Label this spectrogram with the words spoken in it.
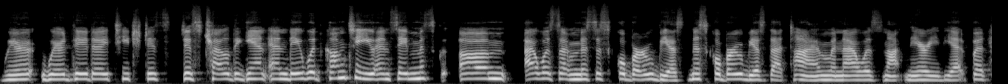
where where did I teach this this child again? And they would come to you and say, Miss, um, I was a Mrs. Cobarrubias, Miss Cobarrubias that time when I was not married yet. But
